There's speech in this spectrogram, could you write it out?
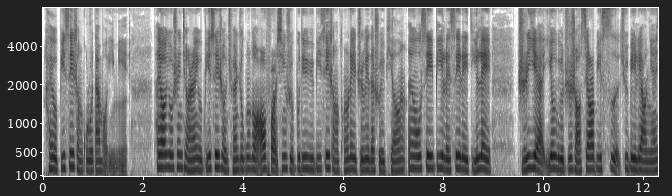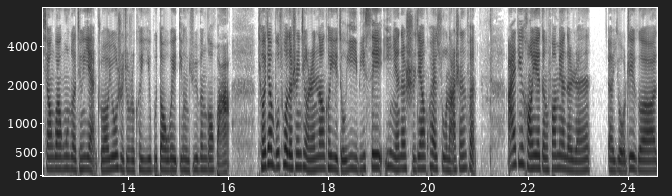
还有 BC 省雇主担保移民，他要求申请人有 BC 省全职工作 offer，薪水不低于 BC 省同类职位的水平，NOC B 类、C 类、D 类职业，英语至少 CLB 四，具备两年相关工作经验。主要优势就是可以一步到位定居温哥华。条件不错的申请人呢，可以走 EBC，一年的时间快速拿身份。IT 行业等方面的人，呃，有这个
